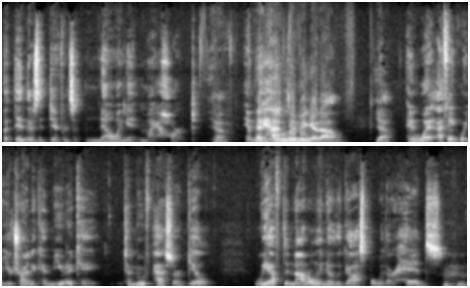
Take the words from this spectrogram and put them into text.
but then there's a difference of knowing it in my heart. Yeah. And And, we have and to- living it out. Yeah. And what I think what you're trying to communicate to move past our guilt, we have to not only know the gospel with our heads, Mm-hmm.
